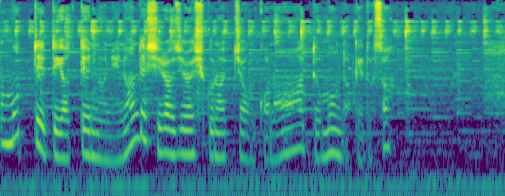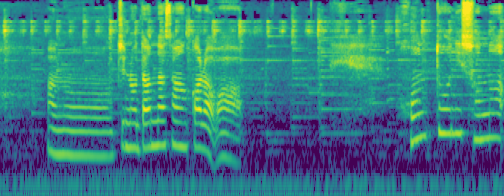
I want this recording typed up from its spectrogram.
思っててやってんのになんで白々しくなっちゃうかなって思うんだけどさ。あのうちの旦那さんからは本当にそんな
